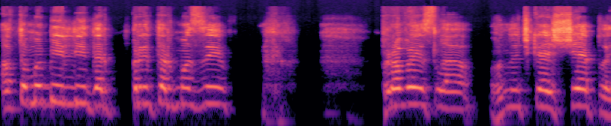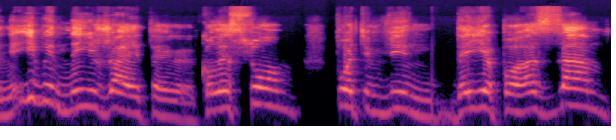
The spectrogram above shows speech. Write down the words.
Автомобіль лідер притормозив, провисла гнучке щеплення, і ви не їжджаєте колесом, потім він дає по газам.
